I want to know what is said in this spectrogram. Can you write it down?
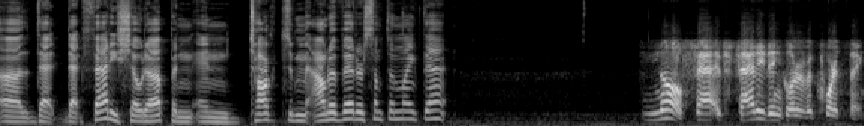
uh, that that fatty showed up and and talked him out of it or something like that? No, Fat, Fatty didn't go to the court thing.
